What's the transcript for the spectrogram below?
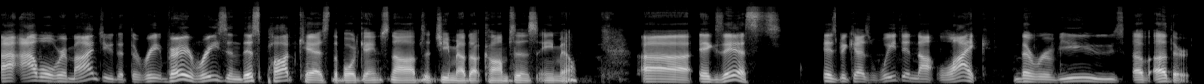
I, I will remind you that the re- very reason this podcast, the board game snobs at gmail.com, send us an email, uh, exists is because we did not like the reviews of others.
